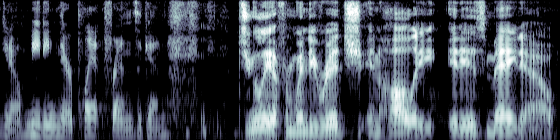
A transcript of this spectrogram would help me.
you know meeting their plant friends again. Julia from Windy Ridge in Hawley, it is May now.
